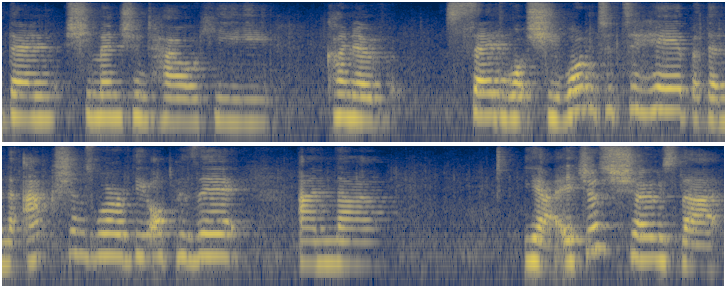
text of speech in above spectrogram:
then she mentioned how he kind of said what she wanted to hear, but then the actions were of the opposite. And that, yeah, it just shows that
